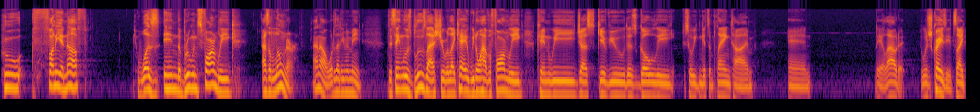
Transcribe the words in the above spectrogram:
who, funny enough, was in the Bruins farm league as a loner. I know what does that even mean? The St. Louis Blues last year were like, hey, we don't have a farm league. Can we just give you this goalie so he can get some playing time? And they allowed it, which is crazy. It's like,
